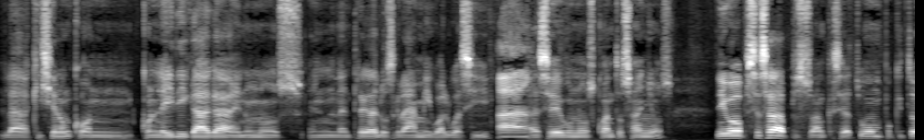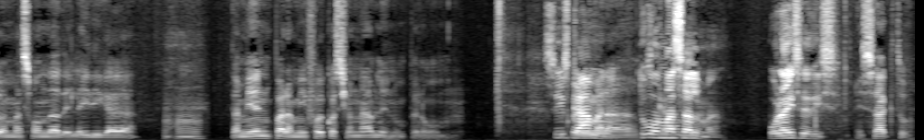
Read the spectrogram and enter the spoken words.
la que hicieron con, con Lady Gaga en unos en la entrega de los Grammy o algo así, Ah, hace unos cuantos años. Digo, pues esa, pues aunque sea tuvo un poquito de más onda de Lady Gaga, ujú. También para mí fue cuestionable, ¿no? Pero Sí, Pues pero cámara, pues Tuvo más cámara. alma. Por ahí se dice. exacto.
